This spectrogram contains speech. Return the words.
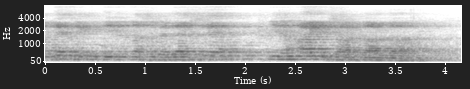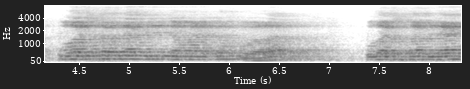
milletvekilliğini nasip ederse yine aynı şartlarda ulaşılabilen bir cemaat olarak ulaşılabilen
